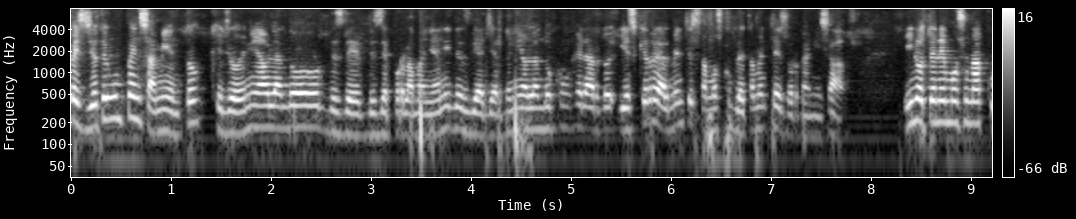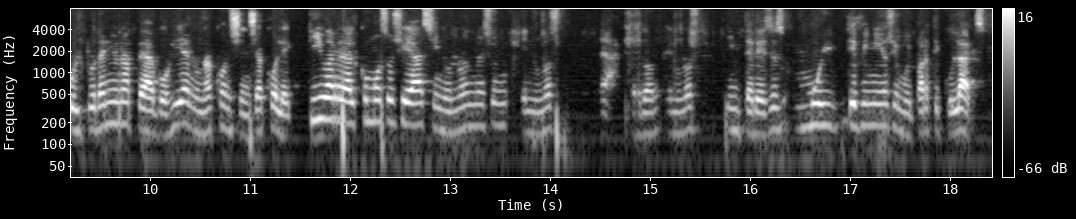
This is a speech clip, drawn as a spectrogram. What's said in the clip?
pues yo tengo un pensamiento que yo venía hablando desde, desde por la mañana y desde ayer venía hablando con Gerardo, y es que realmente estamos completamente desorganizados y no tenemos una cultura ni una pedagogía, ni una conciencia colectiva real como sociedad, sino en unos, ah, perdón, en unos intereses muy definidos y muy particulares.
